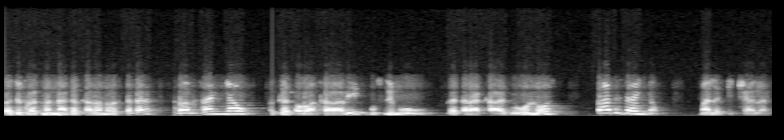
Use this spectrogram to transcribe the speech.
በድፍረት መናገር ካልሆነ በስተቀር በአብዛኛው ገጠሩ አካባቢ ሙስሊሙ ገጠር አካባቢ ወሎ ውስጥ በአብዛኛው ማለት ይቻላል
